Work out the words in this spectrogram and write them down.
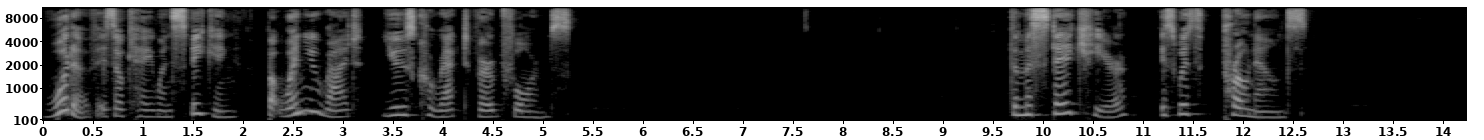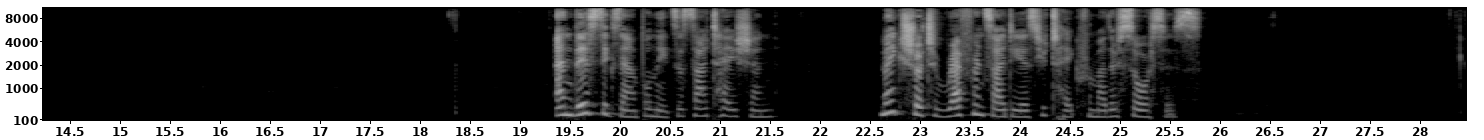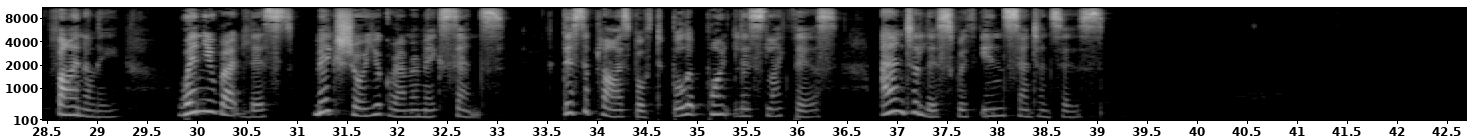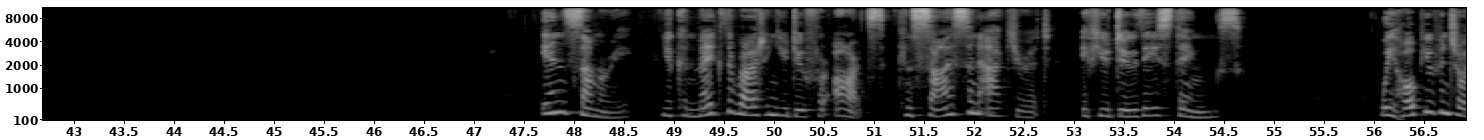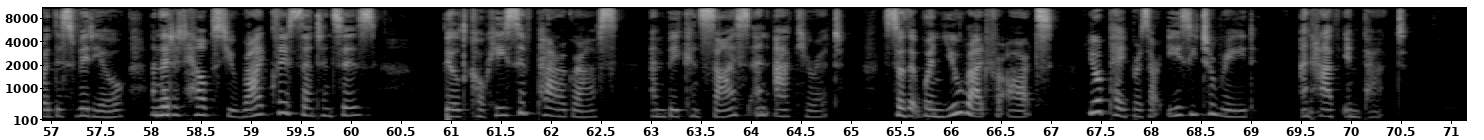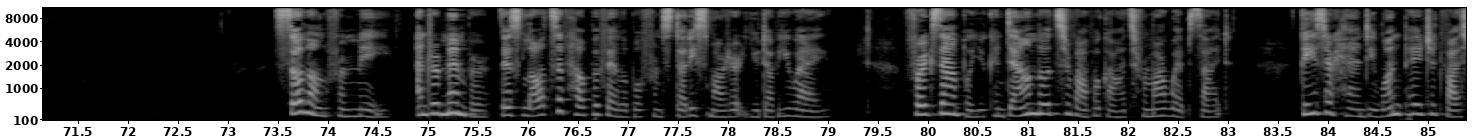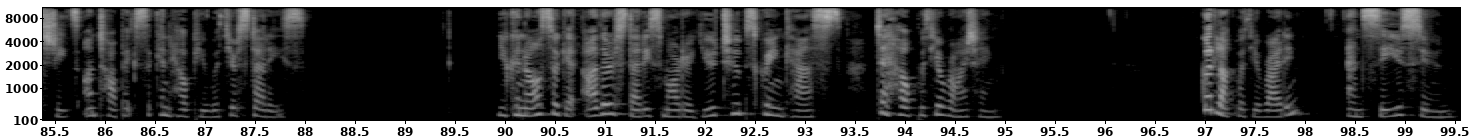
Would've is okay when speaking, but when you write, use correct verb forms. The mistake here is with pronouns. And this example needs a citation. Make sure to reference ideas you take from other sources. Finally, when you write lists, make sure your grammar makes sense. This applies both to bullet point lists like this and to lists within sentences. In summary, you can make the writing you do for arts concise and accurate if you do these things. We hope you've enjoyed this video and that it helps you write clear sentences, build cohesive paragraphs, and be concise and accurate so that when you write for arts, your papers are easy to read and have impact. So long from me, and remember, there's lots of help available from Study Smarter at UWA. For example, you can download survival guides from our website. These are handy one-page advice sheets on topics that can help you with your studies. You can also get other Study Smarter YouTube screencasts to help with your writing. Good luck with your writing and see you soon.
